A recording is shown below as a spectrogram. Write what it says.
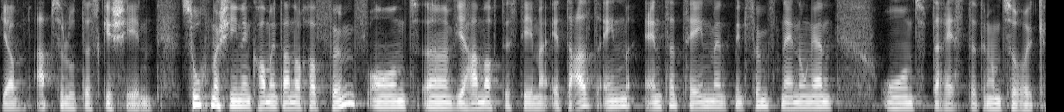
ja, absolut das Geschehen. Suchmaschinen kommen dann noch auf fünf und äh, wir haben auch das Thema Adult Entertainment mit fünf Nennungen und der Rest dann zurück.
